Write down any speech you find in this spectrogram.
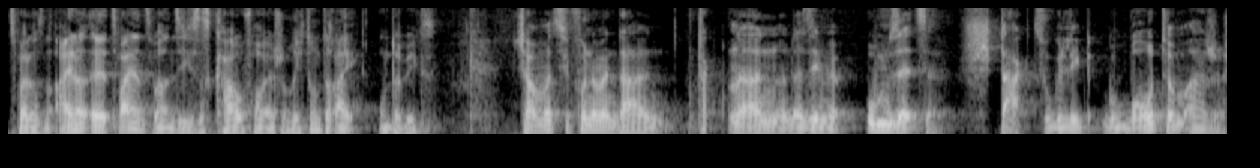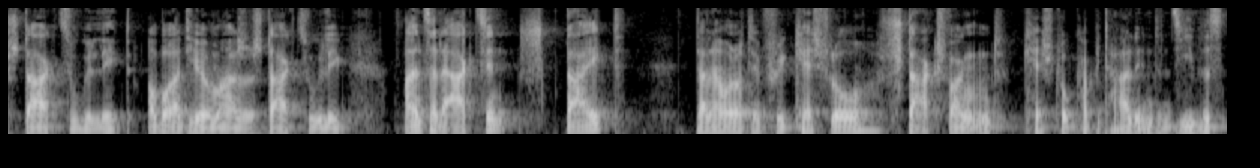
2022 ist das KUV ja schon Richtung 3 unterwegs. Schauen wir uns die fundamentalen Fakten an und da sehen wir Umsätze stark zugelegt, Bruttomarge stark zugelegt, operative Marge stark zugelegt, Anzahl der Aktien steigt, dann haben wir noch den Free Cashflow stark schwankend, Cashflow kapitalintensives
